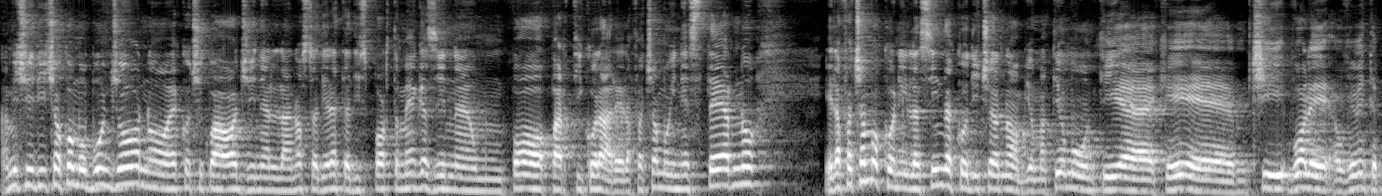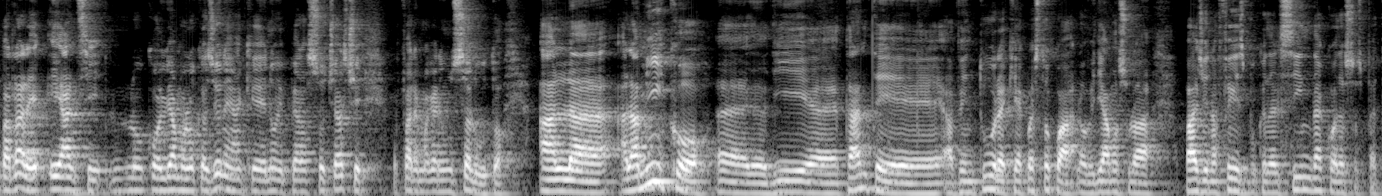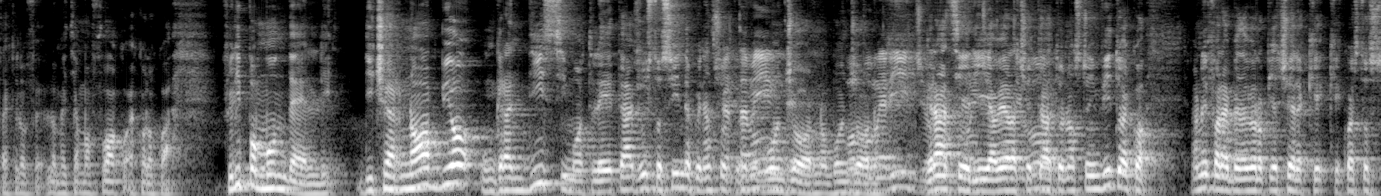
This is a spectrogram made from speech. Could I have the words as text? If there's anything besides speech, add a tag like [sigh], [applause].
Amici di Giacomo, buongiorno, eccoci qua oggi nella nostra diretta di Sport Magazine un po' particolare, la facciamo in esterno e la facciamo con il sindaco di Cernobbio, Matteo Monti, eh, che eh, ci vuole ovviamente parlare e anzi lo cogliamo l'occasione anche noi per associarci, per fare magari un saluto al, all'amico eh, di eh, tante avventure che è questo qua, lo vediamo sulla pagina Facebook del sindaco, adesso aspetta che lo, lo mettiamo a fuoco, eccolo qua. Filippo Mondelli di Cernobbio, un grandissimo atleta, giusto Sindaco? Innanzitutto buongiorno, buongiorno. Buon pomeriggio. Grazie di aver accettato il nostro invito. Ecco, a noi farebbe davvero piacere che, che questo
